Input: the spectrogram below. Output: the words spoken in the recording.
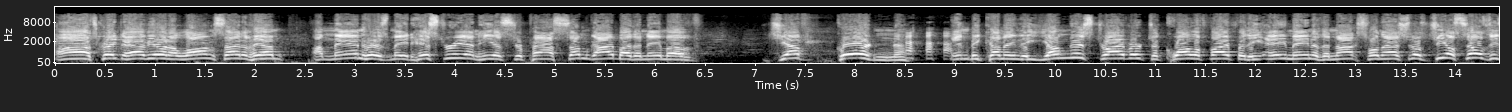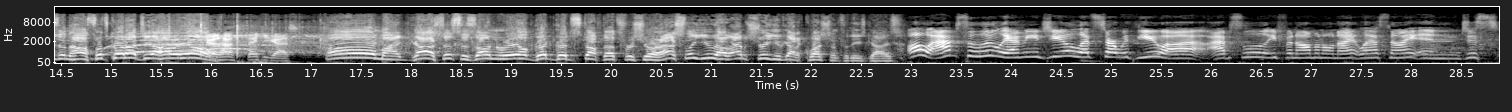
Oh, it's great to have you. And alongside of him, a man who has made history, and he has surpassed some guy by the name of Jeff Gordon in becoming the youngest driver to qualify for the A main of the Knoxville Nationals. Gio Scelzi's in the house. What's going on, Gio? How are you? Good. Huh? Thank you, guys. Oh my gosh, this is unreal. Good, good stuff. That's for sure. Ashley, you have, I'm sure you got a question for these guys. Oh, absolutely. I mean, Gio, let's start with you. Uh, absolutely phenomenal night last night, and just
